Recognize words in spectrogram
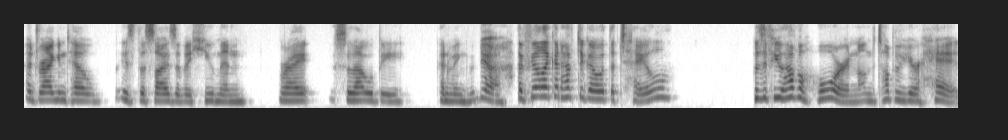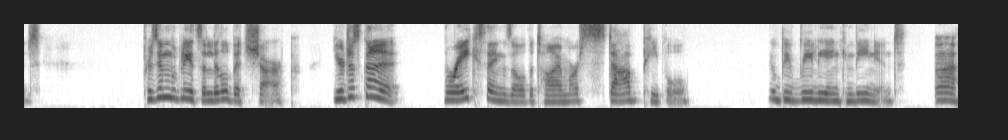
a dragon tail is the size of a human, right? So that would be kind of Yeah. I feel like I'd have to go with the tail. Because if you have a horn on the top of your head, presumably it's a little bit sharp. You're just gonna break things all the time or stab people. It would be really inconvenient. Uh,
